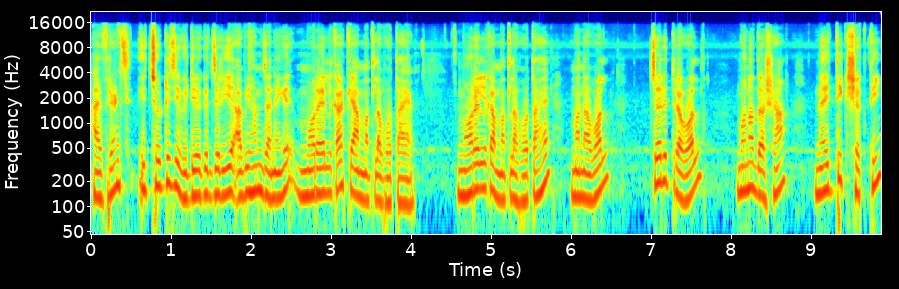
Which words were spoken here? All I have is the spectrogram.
हाय फ्रेंड्स इस छोटी सी वीडियो के ज़रिए अभी हम जानेंगे मोरल का क्या मतलब होता है। मोरल का मतलब होता है मनोबल चरित्र मनोदशा, नैतिक शक्ति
